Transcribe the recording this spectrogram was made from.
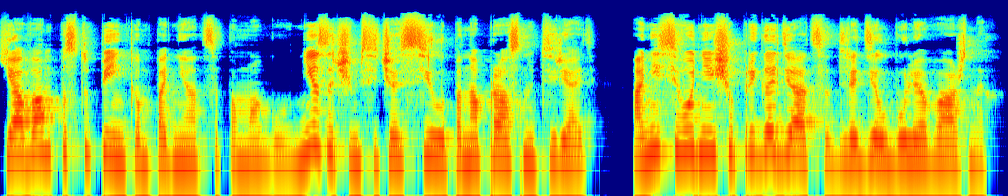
«Я вам по ступенькам подняться помогу. Незачем сейчас силы понапрасну терять. Они сегодня еще пригодятся для дел более важных».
